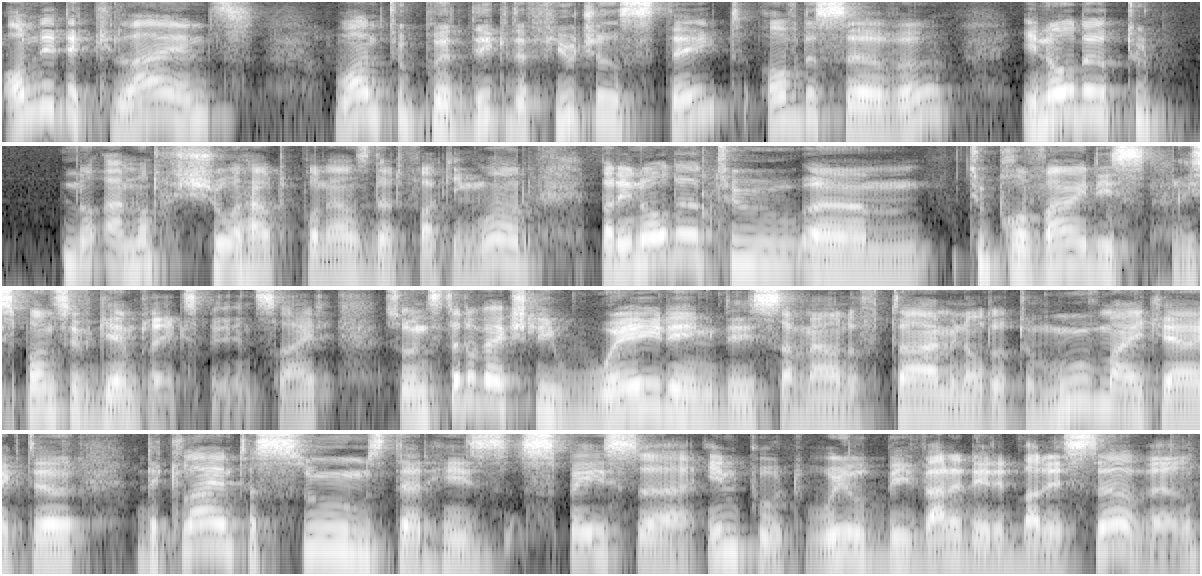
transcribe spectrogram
Only the clients want to predict the future state of the server in order to no, I'm not sure how to pronounce that fucking word, but in order to um, to provide this responsive gameplay experience, right? So instead of actually waiting this amount of time in order to move my character, the client assumes that his space uh, input will be validated by the server.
